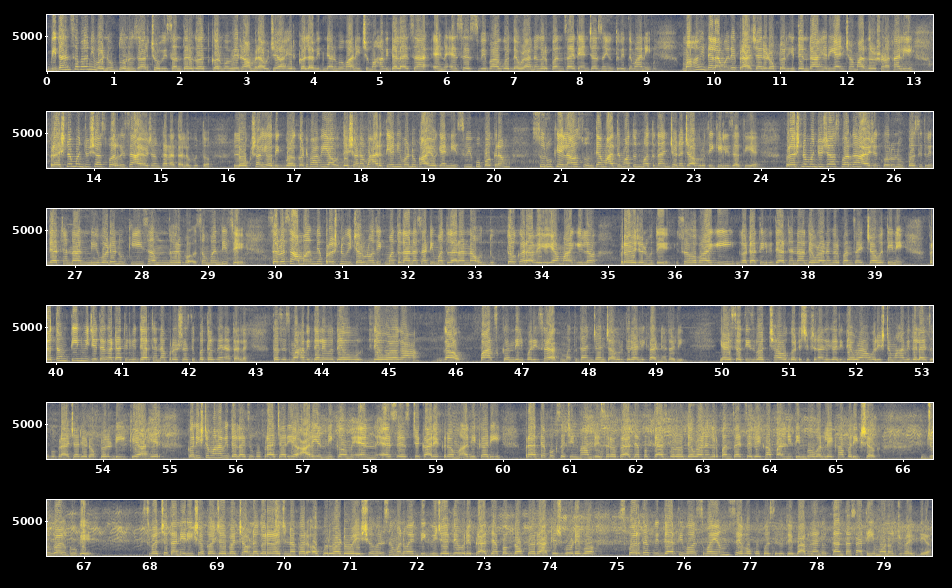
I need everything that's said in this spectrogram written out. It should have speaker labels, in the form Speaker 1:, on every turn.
Speaker 1: विधानसभा निवडणूक दोन हजार चोवीस अंतर्गत कर्मवीर रामरावजी आहेर कला विज्ञान व वाणिज्य महाविद्यालयाचा एन एस एस विभाग व देवळा नगर पंचायत यांच्या संयुक्त विद्यमाने. महाविद्यालयामध्ये प्राचार्य डॉक्टर हितेंद्र आहेर यांच्या मार्गदर्शनाखाली प्रश्न मंजुषा स्पर्धेचे आयोजन करण्यात आलं होतं. लोकशाही अधिक बळकट व्हावी या उद्देशानं भारतीय निवडणूक आयोग यांनी स्वीप उपक्रम सुरू केला असून त्या माध्यमातून मतदान जनजागृती केली जाते प्रश्न म्हणजे मंजुषा स्पर्धा आयोजित करून उपस्थित विद्यार्थ्यांना निवडणुकी संदर्भ संबंधीचे सर्वसामान्य प्रश्न विचारून अधिक मतदानासाठी मतदारांना उद्युक्त करावे या मागील प्रयोजन होते. सहभागी गटातील विद्यार्थ्यांना देवळा नगर पंचायतच्या वतीने प्रथम तीन विजेत्या गटातील विद्यार्थ्यांना प्रशस्ती पत्रक देण्यात आलंय. तसेच महाविद्यालय व देव देवळगा गाव पाच कंदील परिसरात मतदान जनजागृती रॅली काढण्यात आली. यावेळी सतीश बच्छाव गट शिक्षणाधिकारी देवळा वरिष्ठ महाविद्यालयाचे उपप्राचार्य डॉक्टर डी के आहेर कनिष्ठ महाविद्यालयाचे उपप्राचार्य Aryan Nikam N S S चे कार्यक्रम अधिकारी प्राध्यापक सचिन भांबरे सर्व प्राध्यापक त्याचबरोबर देवळा नगरपंचायतचे लेखापाल नितीन भवर लेखा परीक्षक जुगल घुगे स्वच्छता निरीक्षक अजय बच्चाव नगर रचनाकार अपूर्वा डोळे शहर समन्वयक दिग्विजय देवरे प्राध्यापक डॉक्टर राकेश घोडे व स्पर्धक विद्यार्थी व स्वयंसेवक उपस्थित होते. बागला वृत्तांतासाठी मनोज वैद्य.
